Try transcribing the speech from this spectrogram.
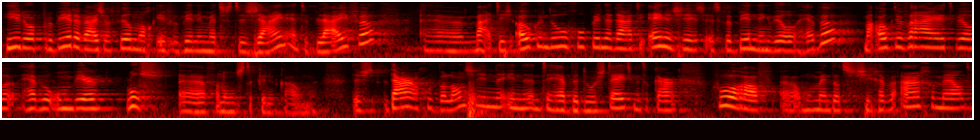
hierdoor proberen wij zoveel mogelijk in verbinding met ze te zijn en te blijven. Uh, maar het is ook een doelgroep inderdaad die enerzijds het verbinding wil hebben, maar ook de vrijheid wil hebben om weer los uh, van ons te kunnen komen. Dus daar een goed balans in, in te hebben door steeds met elkaar vooraf, uh, op het moment dat ze zich hebben aangemeld,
